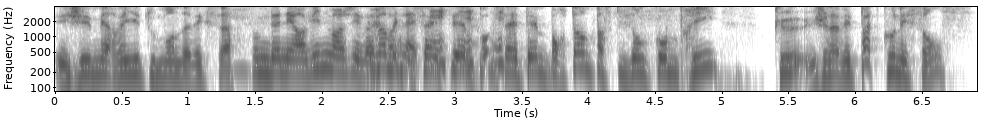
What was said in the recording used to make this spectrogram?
Et j'ai émerveillé tout le monde avec ça. Vous me donnez envie de manger votre Non, mais omelette. ça, a été impo- ça a été important parce qu'ils ont compris que je n'avais pas de connaissances,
